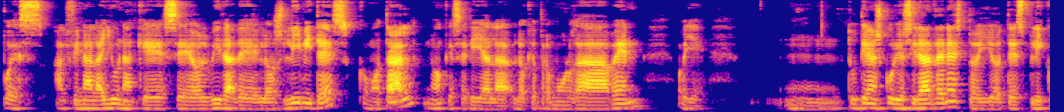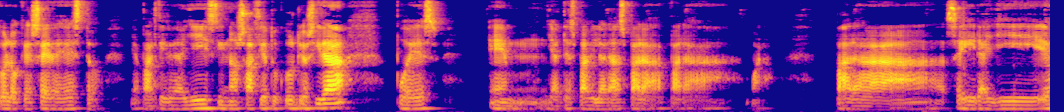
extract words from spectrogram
pues al final hay una que se olvida de los límites como tal, ¿no? Que sería lo que promulga Ben. Oye, mm, tú tienes curiosidad en esto y yo te explico lo que sé de esto. Y a partir de allí, si no sacio tu curiosidad, pues em, ya te espabilarás para, para para seguir allí, eh,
